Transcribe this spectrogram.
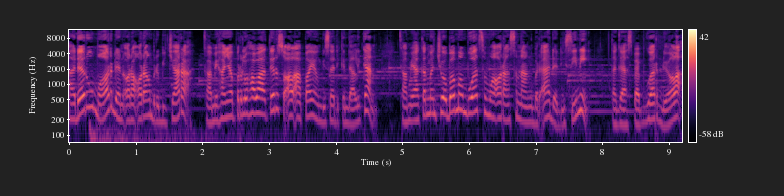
Ada rumor dan orang-orang berbicara. Kami hanya perlu khawatir soal apa yang bisa dikendalikan. Kami akan mencoba membuat semua orang senang berada di sini, tegas Pep Guardiola.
